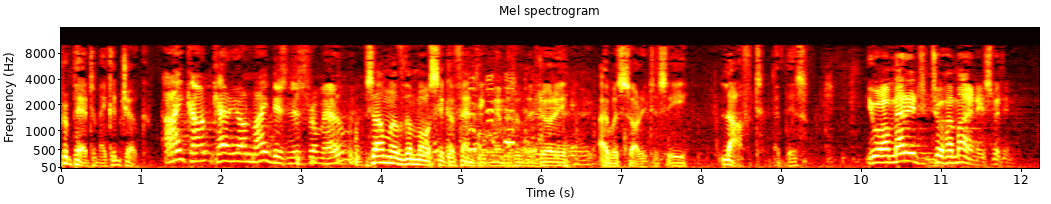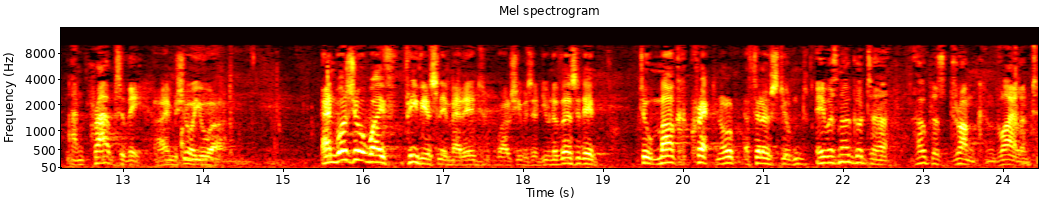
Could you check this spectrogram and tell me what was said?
prepared to make a joke. I can't carry on my business from home. Some of the more sycophantic members of the jury, I was sorry to see, laughed at this. You are married to Hermione Swithin. And proud to be. I'm sure you are. And was your wife previously married, while she was at university, to Mark Cracknell, a fellow student? He was no good to her. Hopeless drunk and violent.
